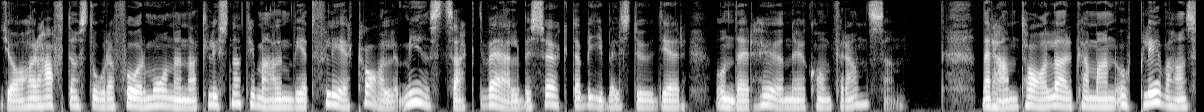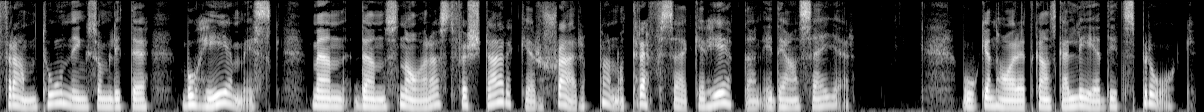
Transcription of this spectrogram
Jag har haft den stora förmånen att lyssna till Malm vid ett flertal minst sagt välbesökta bibelstudier under Hönökonferensen. När han talar kan man uppleva hans framtoning som lite bohemisk, men den snarast förstärker skärpan och träffsäkerheten i det han säger. Boken har ett ganska ledigt språk.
